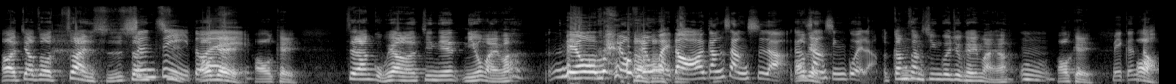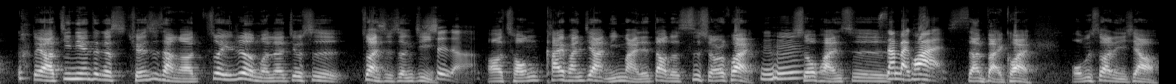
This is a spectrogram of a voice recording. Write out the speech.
啊，叫做钻石生技。OK，OK，这张股票呢，今天你有买吗？没有，没有，没有买到啊！刚上市啊，刚上新贵了。刚上新贵就可以买啊？嗯，OK，没跟到。对啊，今天这个全市场啊，最热门的就是钻石生技。是的。啊，从开盘价你买得到的四十二块，嗯哼，收盘是三百块。三百块，我们算了一下，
